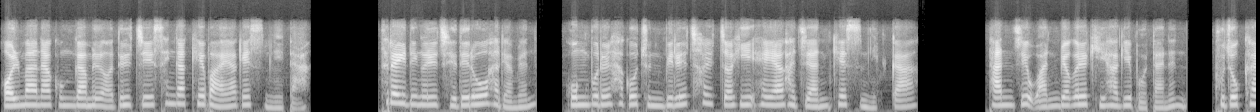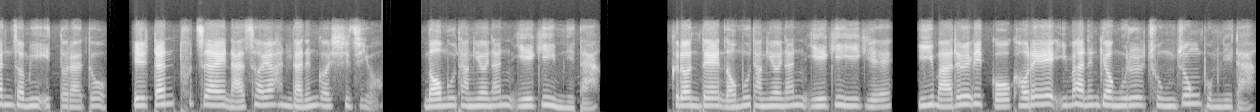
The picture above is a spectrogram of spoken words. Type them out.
얼마나 공감을 얻을지 생각해 봐야겠습니다. 트레이딩을 제대로 하려면 공부를 하고 준비를 철저히 해야 하지 않겠습니까? 단지 완벽을 기하기보다는 부족한 점이 있더라도 일단 투자에 나서야 한다는 것이지요. 너무 당연한 얘기입니다. 그런데 너무 당연한 얘기이기에 이 말을 잊고 거래에 임하는 경우를 종종 봅니다.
